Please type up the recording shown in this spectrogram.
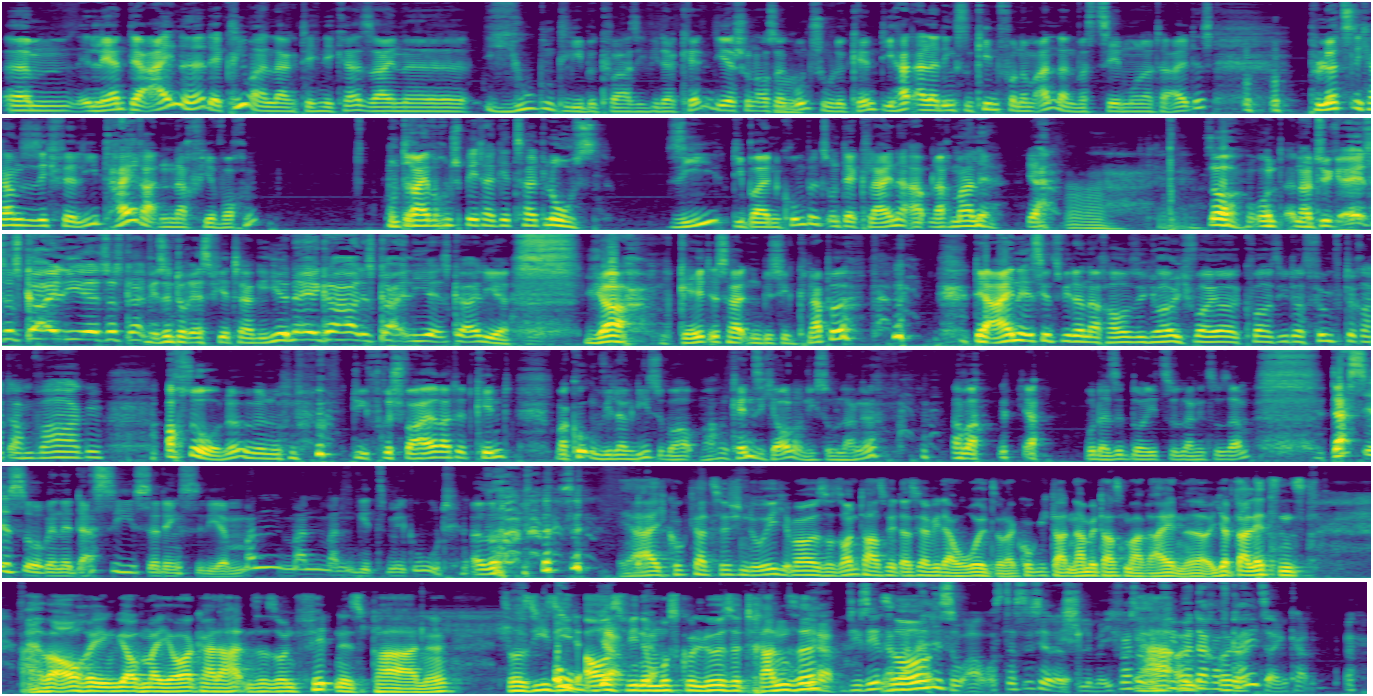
ähm, lernt der eine, der Klimaanlagentechniker, seine Jugendliebe quasi wieder kennen, die er schon aus der Grundschule kennt. Die hat allerdings ein Kind von einem anderen, was zehn Monate alt ist. Plötzlich haben sie sich verliebt, heiraten nach vier Wochen. Und drei Wochen später geht's halt los. Sie, die beiden Kumpels und der Kleine ab nach Malle. Ja. So, und natürlich, ey, ist das geil hier, ist das geil. Wir sind doch erst vier Tage hier. Nee, egal, ist geil hier, ist geil hier. Ja, Geld ist halt ein bisschen knappe. Der eine ist jetzt wieder nach Hause. Ja, ich war ja quasi das fünfte Rad am Wagen. Ach so, ne? Die frisch verheiratet, Kind. Mal gucken, wie lange die es überhaupt machen. Kennen sich ja auch noch nicht so lange. Aber ja, oder sind noch nicht so lange zusammen. Das ist so, wenn du das siehst, da denkst du dir, Mann, Mann, Mann, geht's mir gut. Also, Ja, ich gucke da zwischendurch, immer so sonntags wird das ja wiederholt, da gucke ich dann nachmittags mal rein. Ne? Ich habe da letztens, aber auch irgendwie auf Mallorca, da hatten sie so ein Fitnesspaar, ne? So, sie sieht Oh, aus ja, wie eine ja. muskulöse Transe. ja, die sehen so. aber alle so aus. Das ist ja das Schlimme. Ich weiß auch Ja, nicht, wie man und- darauf und- geil sein kann.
